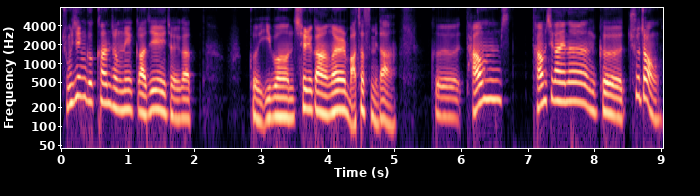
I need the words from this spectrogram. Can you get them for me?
중심극한 정리까지 저희가 그 이번 7강을 마쳤습니다. 그 다음 다음 시간에는 그 추정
